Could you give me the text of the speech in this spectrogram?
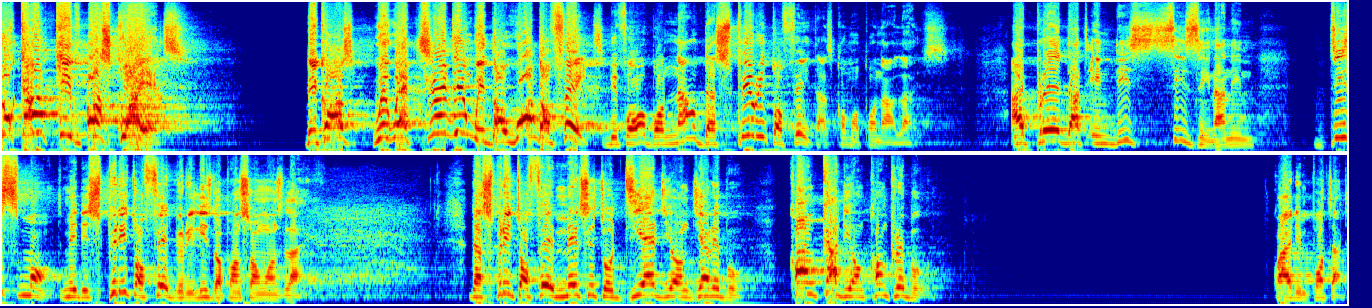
you can't keep us quiet. Because we were trading with the word of faith before, but now the spirit of faith has come upon our lives. I pray that in this season and in this month, may the spirit of faith be released upon someone's life. The spirit of faith makes you to dare the undareable, conquer the unconquerable. Quite important.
